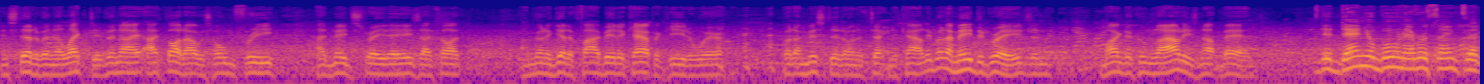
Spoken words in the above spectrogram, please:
instead of an elective. And I, I thought I was home free. I'd made straight A's. I thought I'm going to get a Phi Beta Kappa key to wear, but I missed it on a technicality. But I made the grades, and magna cum laude is not bad. Did Daniel Boone ever think that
